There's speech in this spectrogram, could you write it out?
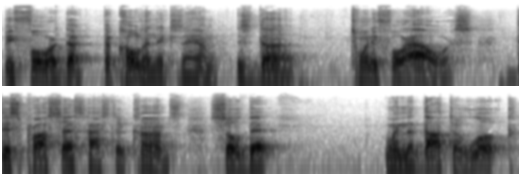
before the, the colon exam is done, 24 hours, this process has to come so that when the doctor look,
